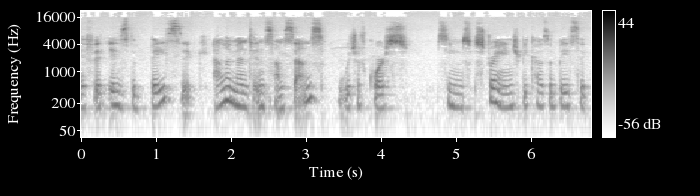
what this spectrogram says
if it is the basic element in some sense, which of course seems strange because a basic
